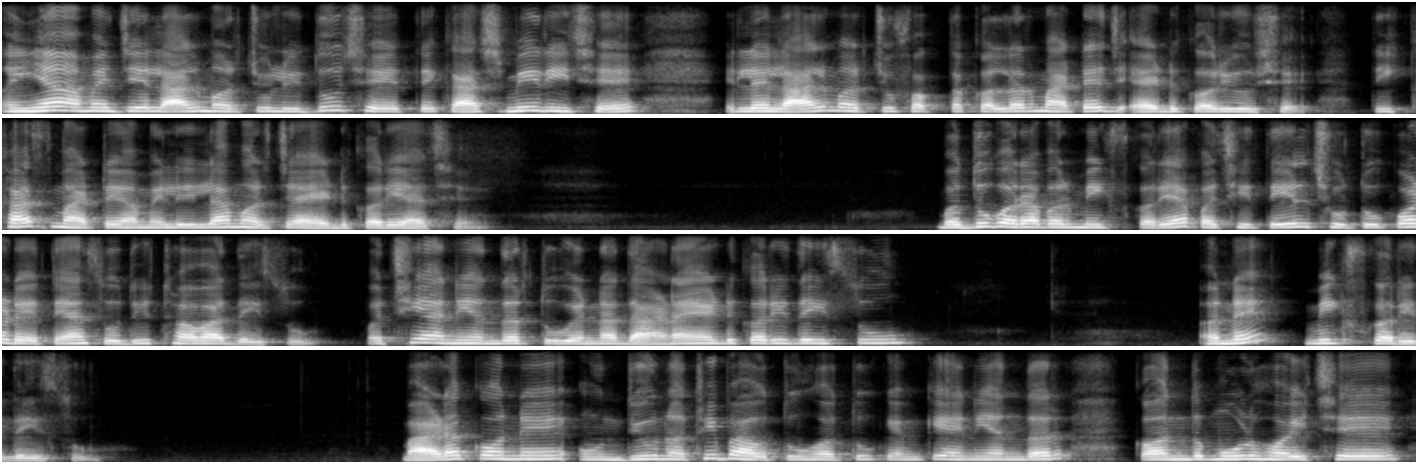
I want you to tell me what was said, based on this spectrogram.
અહીંયા અમે જે લાલ મરચું લીધું છે તે કાશ્મીરી છે. એટલે લાલ મરચું ફક્ત કલર માટે જ એડ કર્યું છે. તીખાસ માટે અમે લીલા મરચાં એડ કર્યા છે. બધું બરાબર મિક્સ કર્યા પછી તેલ છૂટું પડે ત્યાં સુધી થવા દઈશું. પછી આની અંદર તુવેરના દાણા એડ કરી દઈશું અને મિક્સ કરી દઈશું. બાળકોને ઊંધિયું નથી ભાવતું હતું કેમ કે એની અંદર કંદમૂળ હોય છે,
